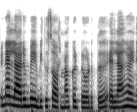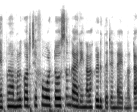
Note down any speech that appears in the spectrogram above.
പിന്നെ എല്ലാവരും ബേബിക്ക് സ്വർണമൊക്കെ ഇട്ട് കൊടുത്ത് എല്ലാം കഴിഞ്ഞപ്പോൾ നമ്മൾ കുറച്ച് ഫോട്ടോസും കാര്യങ്ങളൊക്കെ എടുത്തിട്ടുണ്ടായിരുന്നു കേട്ടോ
